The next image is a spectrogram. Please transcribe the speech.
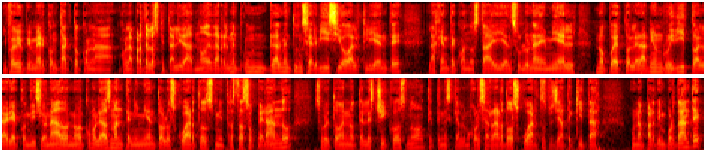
y fue mi primer contacto con la, con la parte de la hospitalidad, ¿no? De dar realmente un, realmente un servicio al cliente. La gente cuando está ahí en su luna de miel no puede tolerar ni un ruidito al aire acondicionado, ¿no? Como le das mantenimiento a los cuartos mientras estás operando, sobre todo en hoteles chicos, ¿no? Que tienes que a lo mejor cerrar dos cuartos, pues ya te quita una parte importante.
